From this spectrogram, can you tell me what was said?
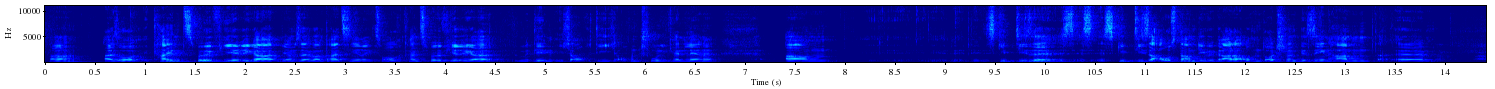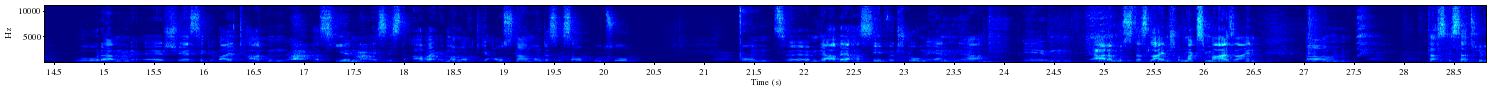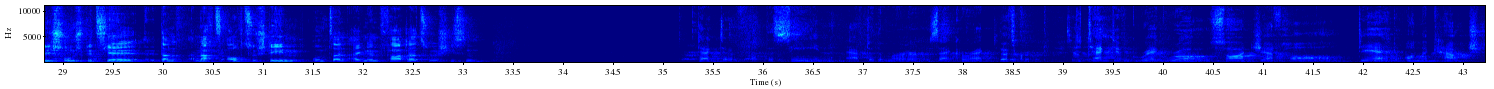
Ja, also kein Zwölfjähriger, wir haben selber einen 13-Jährigen zu Hause, kein Zwölfjähriger, mit denen ich auch, die ich auch in Schulen kennenlerne, ähm, es, gibt diese, es, es, es gibt diese Ausnahmen, die wir gerade auch in Deutschland gesehen haben, äh, wo dann äh, schwerste Gewalttaten passieren. Es ist aber immer noch die Ausnahme und das ist auch gut so. Und ähm, ja, wer Hass sieht, wird Sturm ernten, ja. Ähm, ja, da muss das Leiden schon maximal sein. Ähm, das ist natürlich schon speziell, dann nachts aufzustehen und seinen eigenen Vater zu erschießen. Detective at the scene after the murder, is that correct? That's correct. Detective Greg Rowe saw Jeff Hall dead on the couch.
